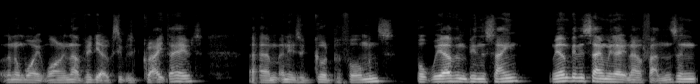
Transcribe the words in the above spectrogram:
I don't know why it won in that video because it was a great day out um, and it was a good performance. But we haven't been the same. We haven't been the same without now fans, and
